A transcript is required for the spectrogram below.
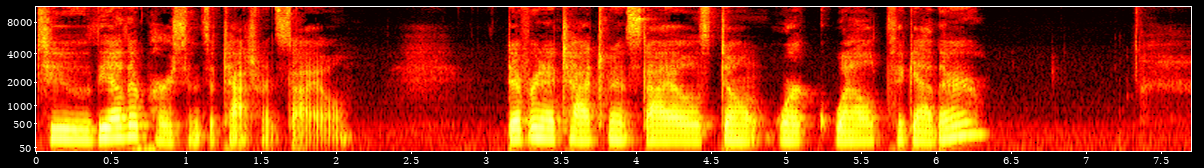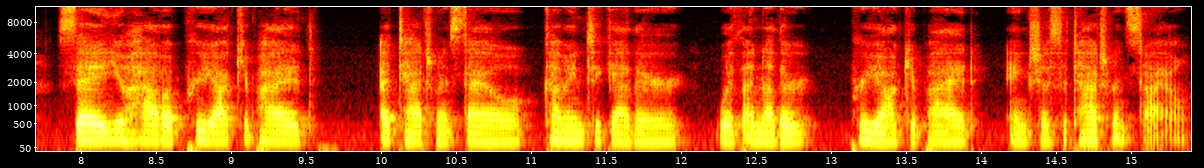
to the other person's attachment style. Different attachment styles don't work well together. Say you have a preoccupied attachment style coming together with another preoccupied anxious attachment style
